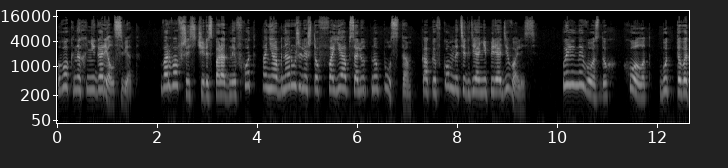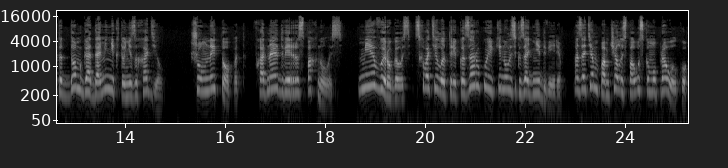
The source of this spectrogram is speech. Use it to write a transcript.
в окнах не горел свет. Ворвавшись через парадный вход, они обнаружили, что в фойе абсолютно пусто, как и в комнате, где они переодевались. Пыльный воздух, холод, будто в этот дом годами никто не заходил. Шумный топот. Входная дверь распахнулась. Мия выругалась, схватила Трика за руку и кинулась к задней двери, а затем помчалась по узкому проулку,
